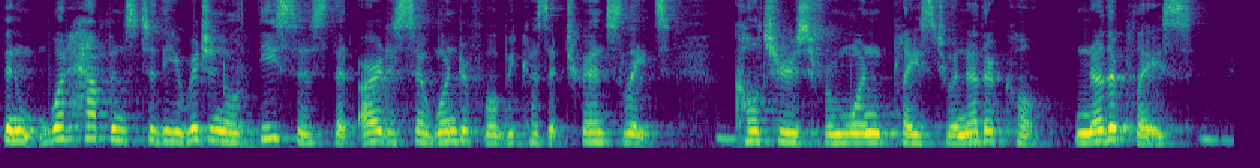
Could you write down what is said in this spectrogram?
then what happens to the original thesis that art is so wonderful because it translates cultures from one place to another cult, another place? Mm-hmm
